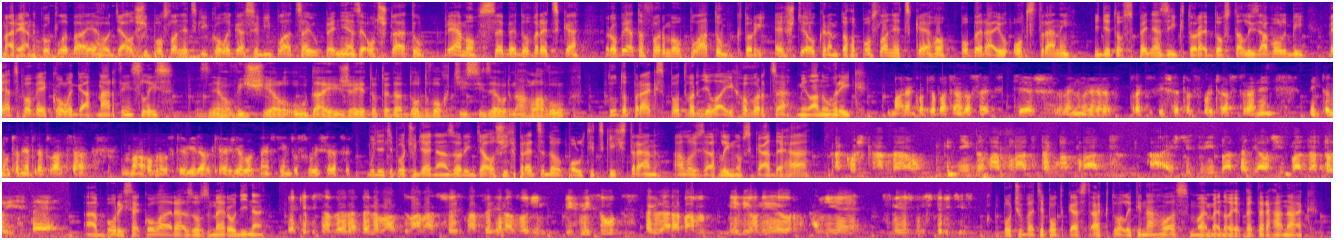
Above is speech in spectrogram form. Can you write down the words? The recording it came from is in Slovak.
Marian Kotleba a jeho ďalší poslanecký kolega si vyplácajú peniaze od štátu priamo sebe do vrecka. Robia to formou platu, ktorý ešte okrem toho poslaneckého poberajú od strany. Ide to z peňazí, ktoré dostali za voľby. Viac povie kolega Martin Slis. Z neho vyšiel údaj, že je to teda do 2000 eur na hlavu. Túto prax potvrdila ich hovorca Milan Uhrík. Marian Kotleba ten zase tiež venuje prakticky všetok svoj čas strane, nikto mu to neprepláca, má obrovské výdavky aj životné s týmto súvisiace. Budete počuť aj názory ďalších predsedov politických strán. Alojza Hlinu z KDH. Ako škandál, keď niekto má plat, tak má plat a ešte si vypláca ďalší plat za to isté. A Borisa Kolára zo Sme rodina. Ja keby som venoval 12, 16, 17 hodín biznisu, tak zarábam milióny eur a nie smiešných 4 tisíc. Počúvate podcast Aktuality na hlas, moje meno je Peter Hanák.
